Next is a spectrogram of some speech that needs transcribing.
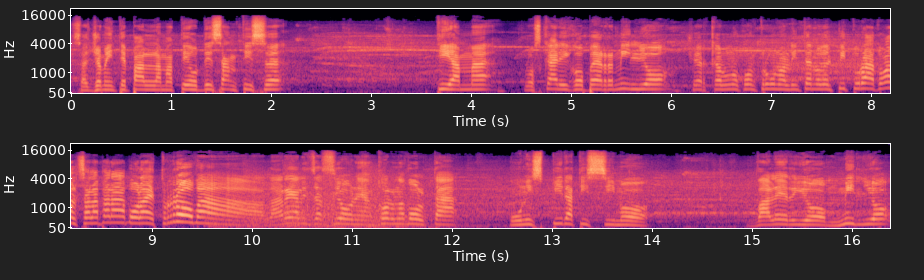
saggiamente palla Matteo De Santis. Tiam lo scarico per Miglio. Cerca l'uno contro uno all'interno del pitturato. Alza la parabola e trova la realizzazione ancora una volta. Un ispiratissimo Valerio Miglio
